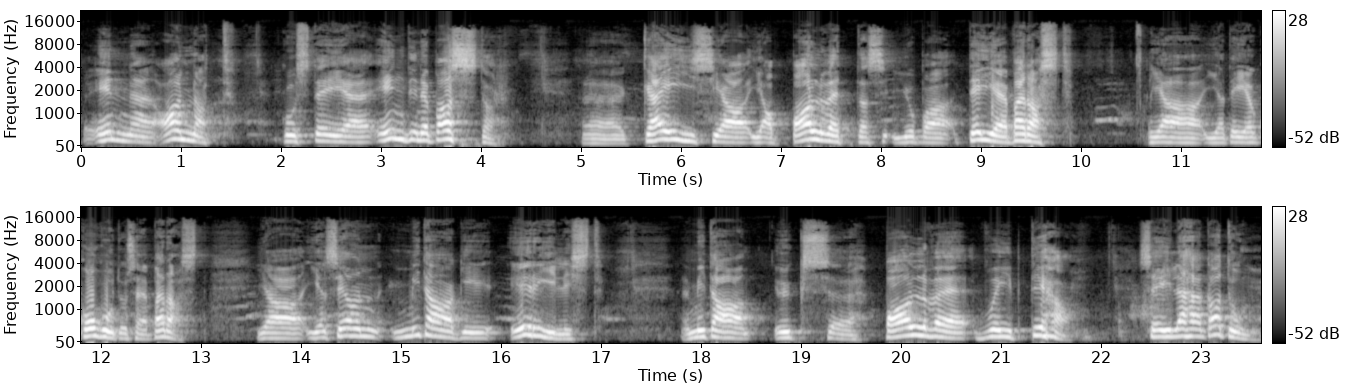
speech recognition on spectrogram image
enne Annat, kus teie endine pastor käis ja, ja palvetas juba teie pärast ja, ja teie koguduse pärast. Ja, ja see on midagi erilist, mida üks palve võib teha. see ei lähe kaduma.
